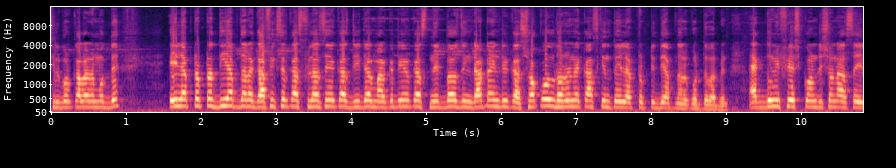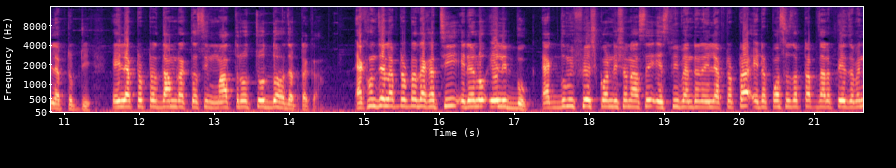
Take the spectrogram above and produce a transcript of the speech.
সিলভার কালারের মধ্যে। এই ল্যাপটপটা দিয়ে আপনারা গ্রাফিক্সের কাজ ফ্রিলান্সিংয়ের কাজ ডিজিটাল মার্কেটিংয়ের কাজ নেট ব্রাউজিং ডাটা এন্ট্রির কাজ, সকল ধরনের কাজ কিন্তু এই ল্যাপটপটি দিয়ে আপনারা করতে পারবেন। একদমই ফ্রেশ কন্ডিশনে আছে এই ল্যাপটপটি এই ল্যাপটপটার দাম রাখতেছি মাত্র চোদ্দ হাজার টাকা। এখন যে ল্যাপটপটা দেখাচ্ছি, এটা হলো এলিট বুক একদমই ফ্রেশ কন্ডিশনে আছে এসপি ব্র্যান্ডের এই ল্যাপটপটা এটার প্রসেসরটা আপনারা পেয়ে যাবেন।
